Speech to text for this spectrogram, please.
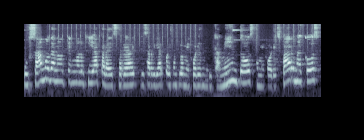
usamos la nanotecnología para desarrollar, desarrollar, por ejemplo, mejores medicamentos o mejores fármacos,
